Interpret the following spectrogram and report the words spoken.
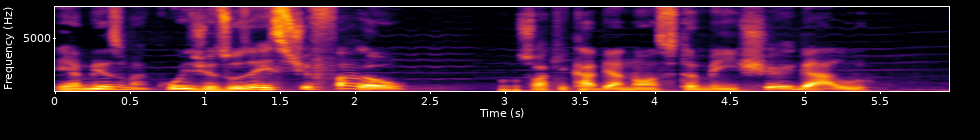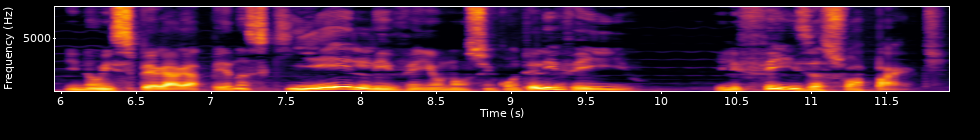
é a mesma coisa. Jesus é este farol. Só que cabe a nós também enxergá-lo e não esperar apenas que ele venha ao nosso encontro. Ele veio, ele fez a sua parte.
